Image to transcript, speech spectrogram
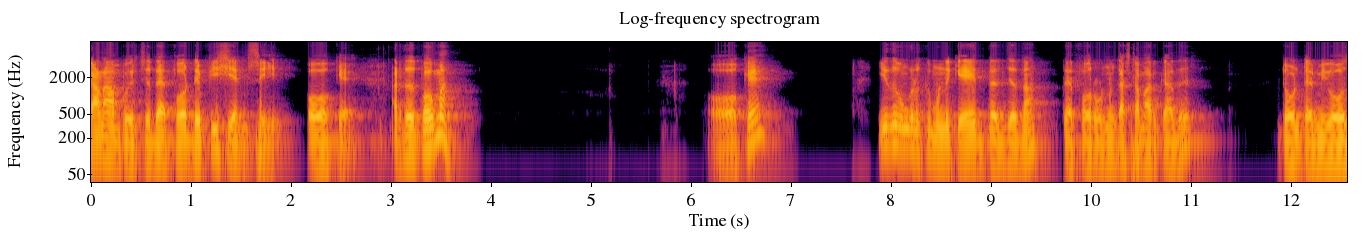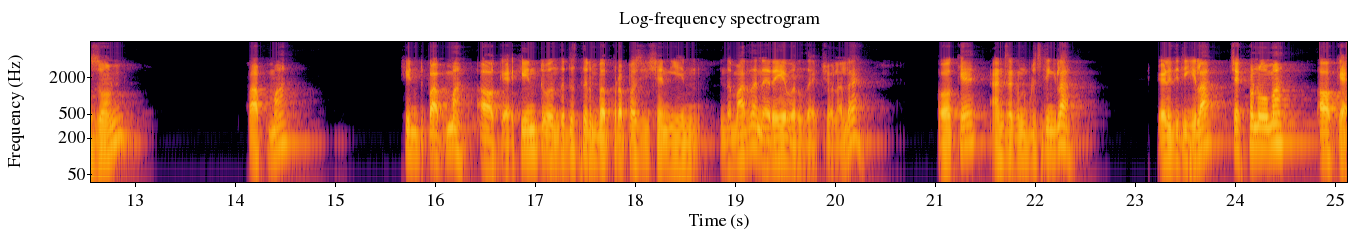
காணாமல் போயிடுச்சு தட் ஃபோர் டெஃபிஷியன்சி ஓகே அடுத்தது போகுமா? ஓகே இது உங்களுக்கு முன்னுக்கே தெரிஞ்சது தான் தேர் ஃபோர் ஒன்றும் கஷ்டமாக இருக்காது. டோன்ட் டெல் மீ ஓசோன் பாப்பமா? ஹிண்ட் பாப்பமா? ஓகே ஹிண்ட் வந்துட்டு திரும்ப ப்ரப்பசிஷன் இன் இந்த மாதிரி தான் நிறைய வருது ஆக்சுவலில் ஓகே ஆன்சர் கண்டுபிடிச்சிட்டிங்களா? எழுதிட்டீங்களா? செக் பண்ணுவோமா? Okay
